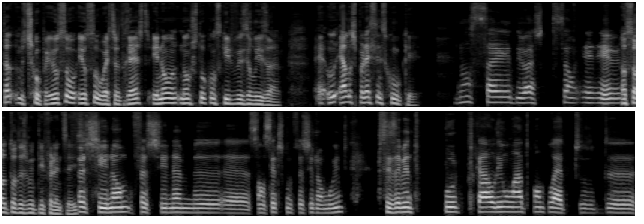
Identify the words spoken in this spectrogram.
Tá, desculpa, eu sou, eu sou extraterrestre e não, não estou a conseguir visualizar. É, elas parecem-se com o quê? Não sei, eu acho que são. É, é, Ou são todas muito diferentes, é isso? Fascinam-me, fascina-me, uh, são seres que me fascinam muito, precisamente por, porque há ali um lado completo de,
